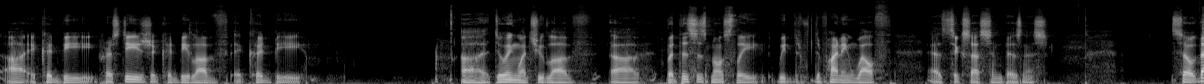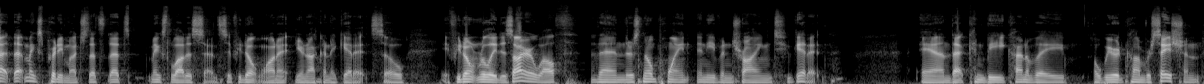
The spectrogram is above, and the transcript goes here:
Uh, it could be prestige. It could be love. It could be uh, doing what you love. Uh, but this is mostly we defining wealth as success in business. So that that makes pretty much that's that makes a lot of sense. If you don't want it, you're not going to get it. So if you don't really desire wealth, then there's no point in even trying to get it. And that can be kind of a, a weird conversation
